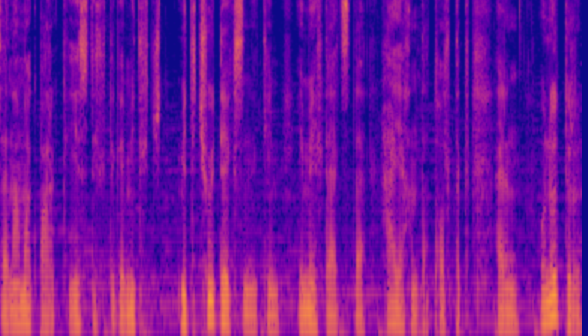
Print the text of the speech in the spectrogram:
За намайг баг Есүс итгэдэг мэдчих мэдчүүдээ гэсэн нэг тийм имэйлтэй айцтай хаа яханда тулдаг. Харин өнөөдөр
